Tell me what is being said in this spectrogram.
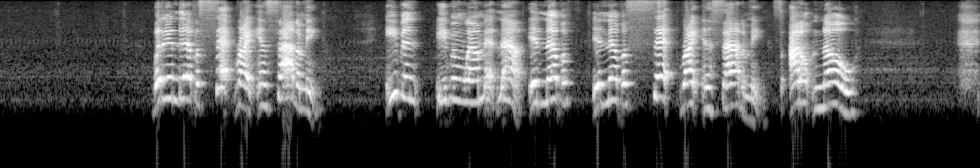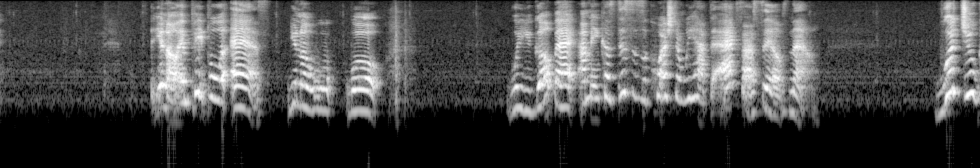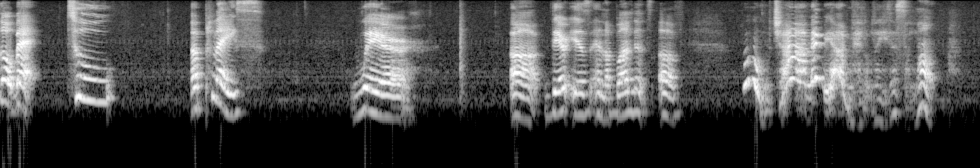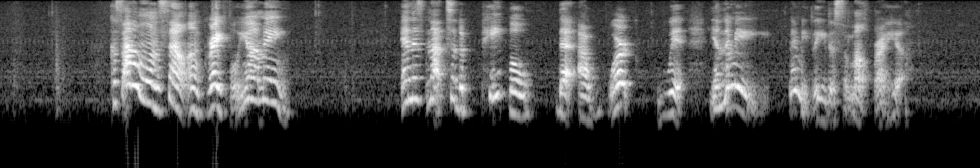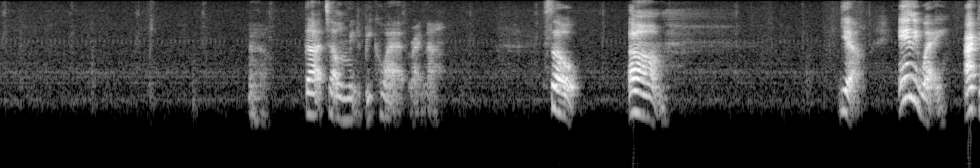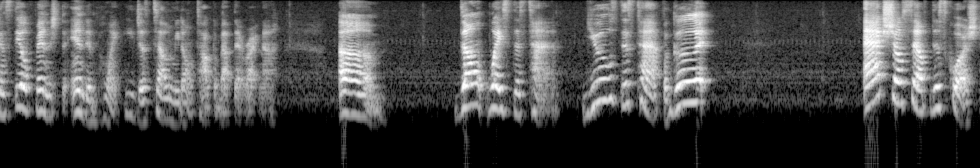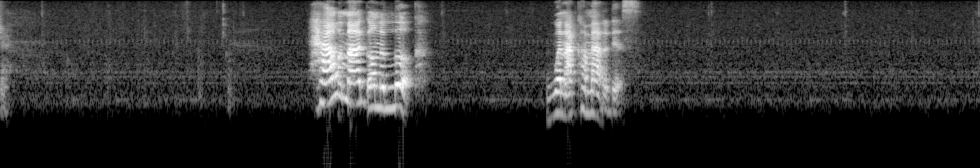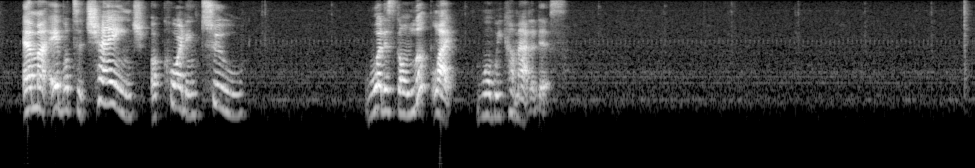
But it never sat right inside of me even even where I'm at now, it never it never set right inside of me. So I don't know. You know, and people will ask, you know, well, will you go back? I mean, because this is a question we have to ask ourselves now. Would you go back to a place where uh, there is an abundance of, ooh, child, maybe I better leave this alone. Because I don't want to sound ungrateful, you know what I mean? And it's not to the people that I work with. Yeah, let me, let me leave this alone right here. God telling me to be quiet right now. So, um, yeah. Anyway, I can still finish the ending point. He just telling me don't talk about that right now. Um, don't waste this time. Use this time for good. Ask yourself this question. How am I going to look when I come out of this. Am I able to change according to what it's going to look like when we come out of this?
